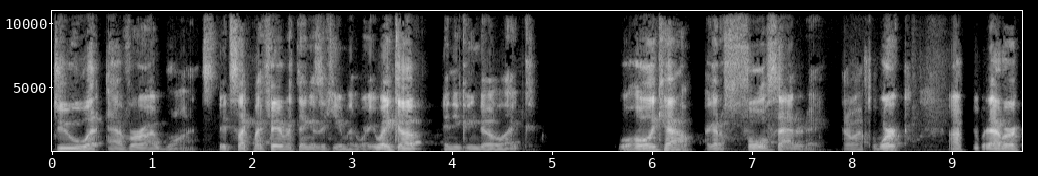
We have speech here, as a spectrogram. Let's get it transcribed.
do whatever I want. It's like my favorite thing as a human where you wake up and you can go like, well, holy cow, I got a full Saturday. I don't have to work. I can do whatever.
